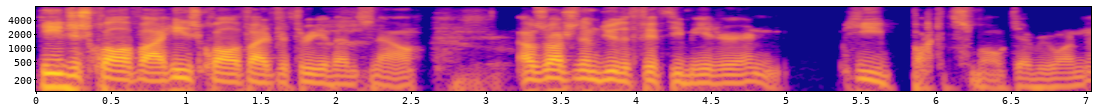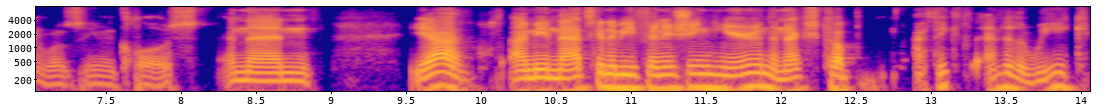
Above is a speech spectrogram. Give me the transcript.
He just qualified he's qualified for three events now. I was watching them do the 50 meter and he bucket smoked everyone. It wasn't even close. And then yeah, I mean that's going to be finishing here in the next couple. I think the end of the week.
